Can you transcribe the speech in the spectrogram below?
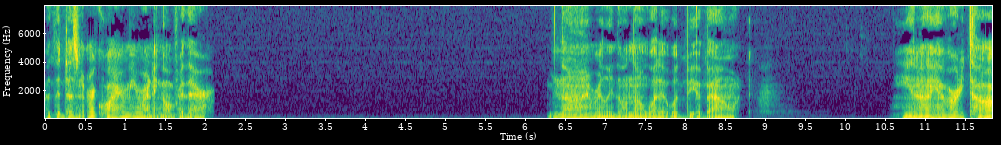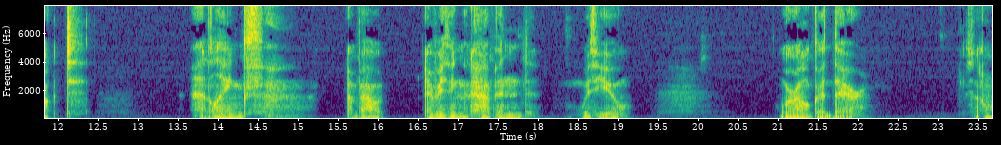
but that doesn't require me running over there. No, I really don't know what it would be about. He and I have already talked at length about everything that happened with you. We're all good there. So,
